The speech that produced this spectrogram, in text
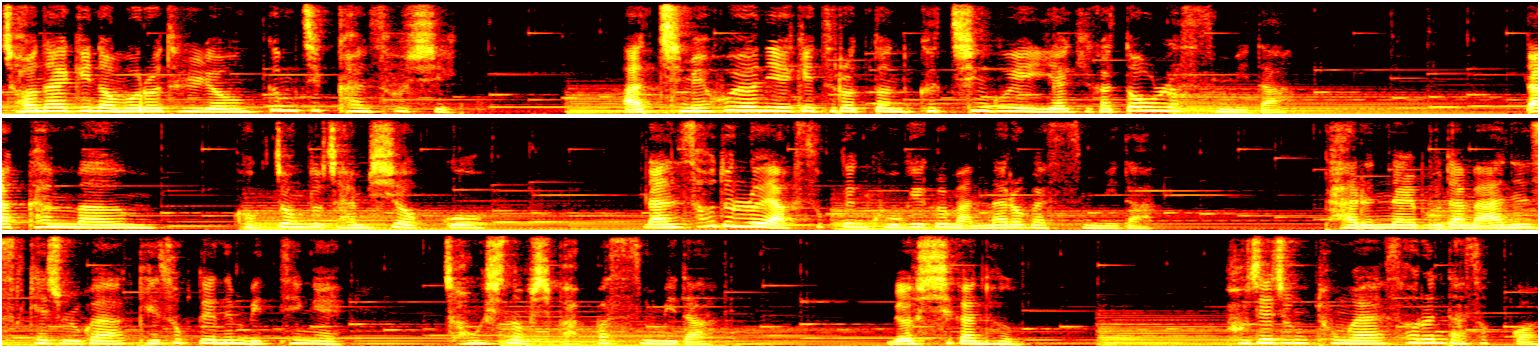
전화기 너머로 들려온 끔찍한 소식. 아침에 호연이에게 들었던 그 친구의 이야기가 떠올랐습니다. 딱한 마음, 걱정도 잠시였고, 난 서둘러 약속된 고객을 만나러 갔습니다. 다른 날보다 많은 스케줄과 계속되는 미팅에 정신없이 바빴습니다. 몇 시간 후, 부재중 통화 35건,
